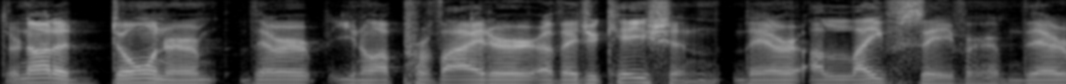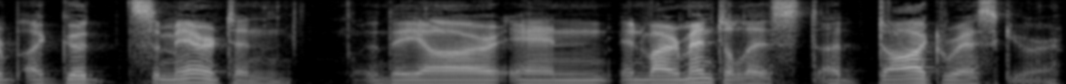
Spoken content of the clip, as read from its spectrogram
They're not a donor, they're, you know, a provider of education, they're a lifesaver, they're a good Samaritan they are an environmentalist, a dog rescuer.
